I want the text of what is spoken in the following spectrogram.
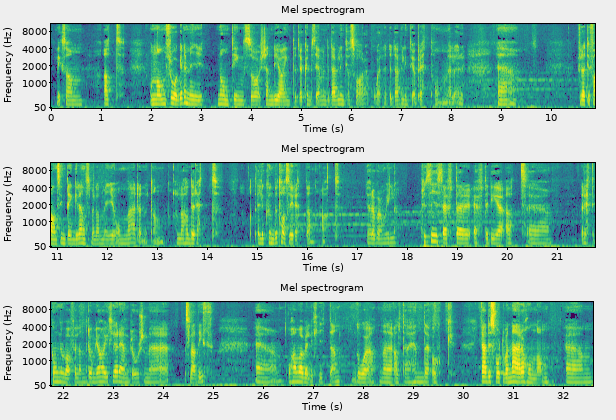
Liksom att om någon frågade mig någonting så kände jag inte att jag kunde säga men det där vill inte jag svara på eller det där vill inte jag berätta om. Eller, eh, för att det fanns inte en gräns mellan mig och omvärlden utan alla hade rätt, eller kunde ta sig rätten att göra vad de ville. Precis efter, efter det att eh, rättegången var fällande dom, jag har ytterligare en bror som är sladdis. Eh, och han var väldigt liten då när allt det här hände och jag hade svårt att vara nära honom. Eh,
